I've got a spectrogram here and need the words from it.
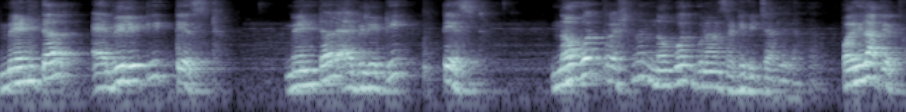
Mental ability test mental ability test. नव्वद प्रश्न नव्वद गुणांसाठी विचारले जातात. पहिला पेपर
